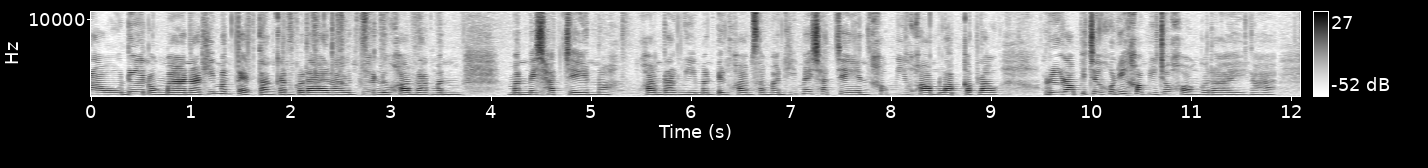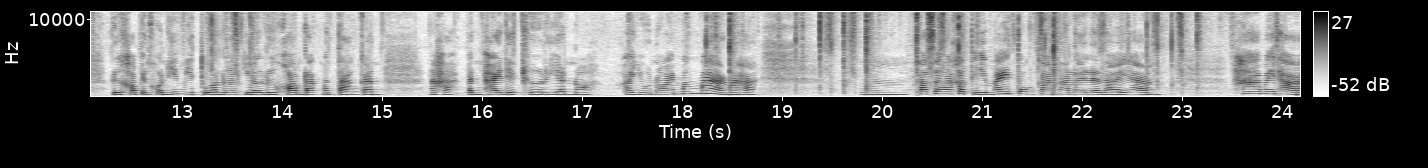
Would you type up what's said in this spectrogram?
เราเดินออกมานะที่มันแตกต่างกันก็ได้นะคะเพื่อนๆหรือความรักมันมันไม่ชัดเจนเนาะความรักนี้มันเป็นความสัมพันธ์ที่ไม่ชัดเจน เขามีความลับกับเรา หรือเราไปเจอคนที่เขามีเจ้าของก็ได้นะคะ หรือเขาเป็นคนที่มีตัวเลือกเยอะหรือความรักมันต่างกันนะคะ เป็นไพ่เด็กถือเรียญเนาะอายุน้อยมาก ๆนะคะ อืมทัศนคติไม่ตรงกันอะไรหลาย ๆ อย่าง ห้าไม้เท้า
